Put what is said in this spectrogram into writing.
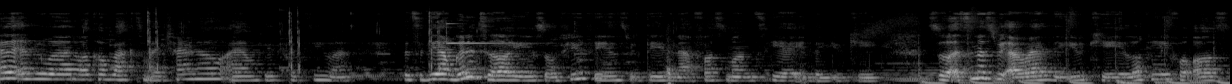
Hello everyone, welcome back to my channel. I am Faith Fatima. So today I'm going to tell you some few things we did in our first month here in the UK. So as soon as we arrived the UK, luckily for us,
